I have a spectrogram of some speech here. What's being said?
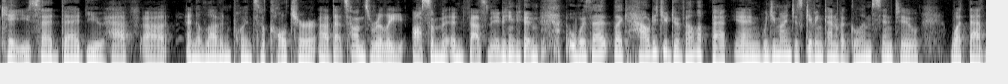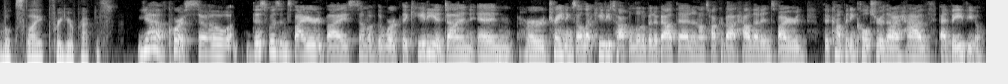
Kate, you said that you have uh, and 11 points of culture. Uh, that sounds really awesome and fascinating. And was that like, how did you develop that? And would you mind just giving kind of a glimpse into what that looks like for your practice? Yeah, of course. So this was inspired by some of the work that Katie had done in her trainings. I'll let Katie talk a little bit about that and I'll talk about how that inspired the company culture that I have at Bayview.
